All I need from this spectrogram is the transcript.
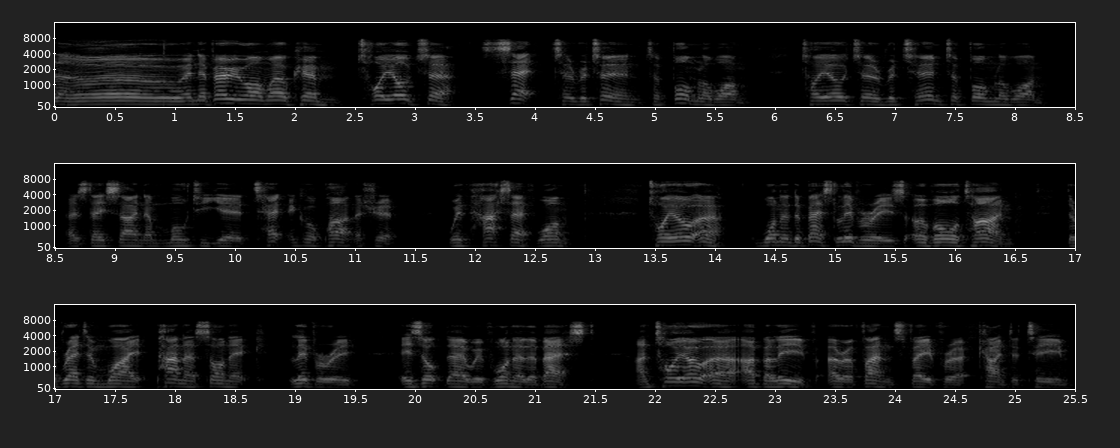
Hello and a very warm welcome. Toyota set to return to Formula One. Toyota return to Formula One as they sign a multi-year technical partnership with Haas F1. Toyota, one of the best liveries of all time, the red and white Panasonic livery is up there with one of the best. And Toyota, I believe, are a fan's favourite kind of team.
